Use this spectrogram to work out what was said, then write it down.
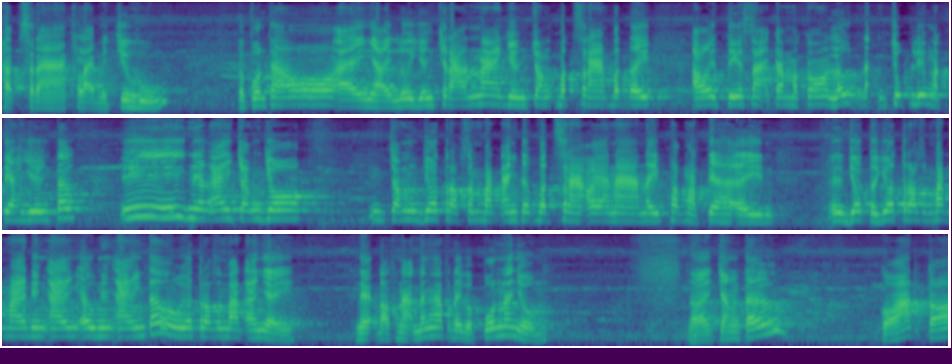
ផឹកស្រាខ្លែមជូរប្រពន្ធថាអូឯងឲ្យលុយយើងច្រើនណាស់យើងចង់បិទស្រាបិទអីឲ្យទាសកម្មករលើដាក់ជប់លៀងមកផ្ទះយើងទៅ អីនាងឯងចង់យកចង់យកទ្រព្យសម្បត្តិអញទៅបិទស្រាឲ្យអាណានៃផឹកមកផ្ទះអីយកទៅយកទ្រព្យសម្បត្តិម៉ែនាងឯងឪនាងឯងទៅយកទ្រព្យសម្បត្តិអញអីនេះដល់ថ្នាក់ហ្នឹងប្តីប្រពន្ធណាញោមដល់អញ្ចឹងទៅគាត់ក៏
